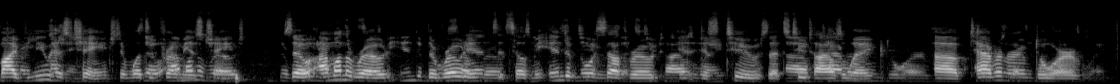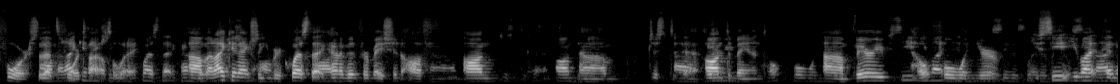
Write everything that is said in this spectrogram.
my view has changed, and what's so in front of me has changed. So I'm on the road. The, the road ends. Road it tells me end of north south road is two, so that's two uh, tiles away. Uh, tavern room door four, so that's four tiles away. Um, and I can actually request that kind of information off on on we'll you're see this later, you but see you'll you see might and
